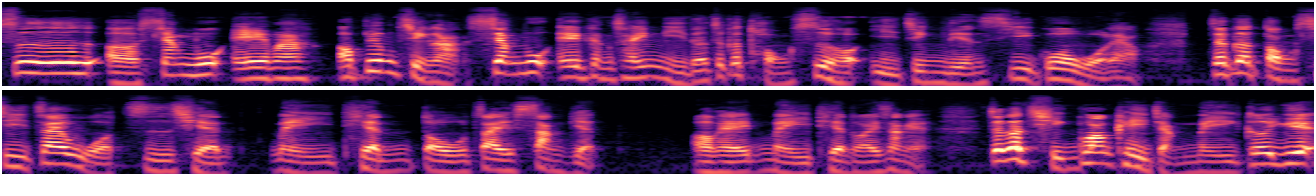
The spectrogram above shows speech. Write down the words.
是呃项目 A 吗？哦，不用紧啦，项目 A 刚才你的这个同事哦已经联系过我了。这个东西在我之前每天都在上演，OK，每天都在上演。这个情况可以讲每个月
